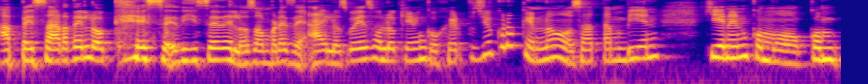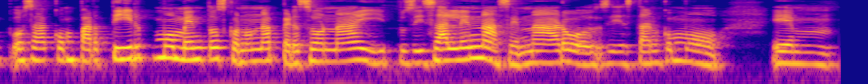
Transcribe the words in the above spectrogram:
a, pesar de lo que se dice de los hombres de, ay, los güeyes solo quieren coger, pues yo creo que no. O sea, también quieren como, o sea, compartir momentos con una persona y pues si salen a cenar o si están como... Em,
